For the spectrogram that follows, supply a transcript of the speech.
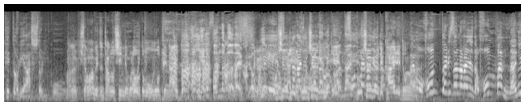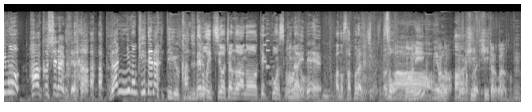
手取り足取りこう。あ貴様は別に楽しんでもらおうとも思ってないと。いやそんなことはないですよ。いやいやご祝儀ご祝儀置いてご祝儀置いて帰れと。うんでも本当にそんな感じだったら本番何も把握してないみたいな。何にも聞いてないっていう感じで。でも一応ちゃんとあの結婚式内であのサプライズしましたそう。何？なんだはい。なんかひ引いたのかな？んか。うん。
